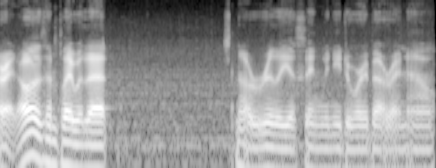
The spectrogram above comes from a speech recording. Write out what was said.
Alright, I'll let them play with that. It's not really a thing we need to worry about right now.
